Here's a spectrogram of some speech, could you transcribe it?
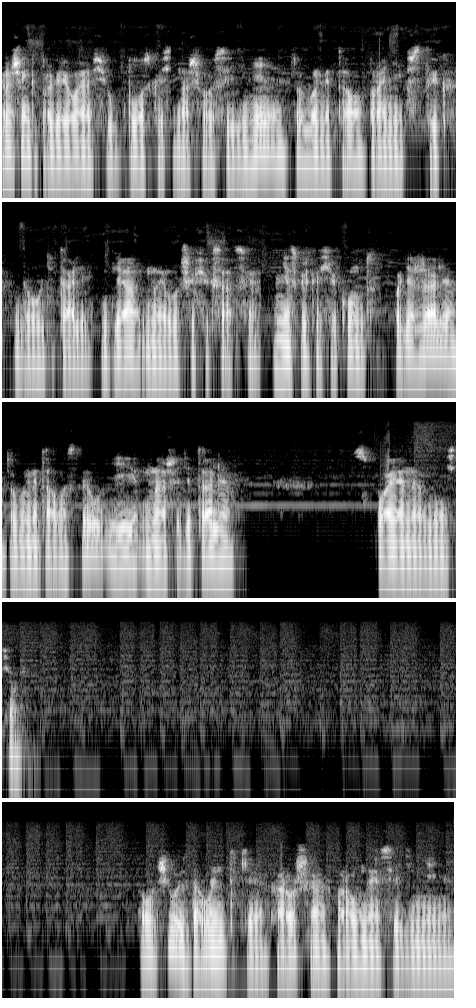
Хорошенько прогреваем всю плоскость нашего соединения, чтобы металл проник в стык двух деталей для наилучшей фиксации. Несколько секунд подержали, чтобы металл остыл и наши детали спаяны вместе. Получилось довольно-таки хорошее ровное соединение.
